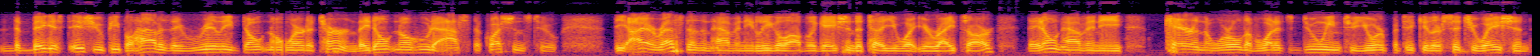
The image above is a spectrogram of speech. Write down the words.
The biggest issue people have is they really don't know where to turn. They don't know who to ask the questions to. The IRS doesn't have any legal obligation to tell you what your rights are. They don't have any care in the world of what it's doing to your particular situation.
